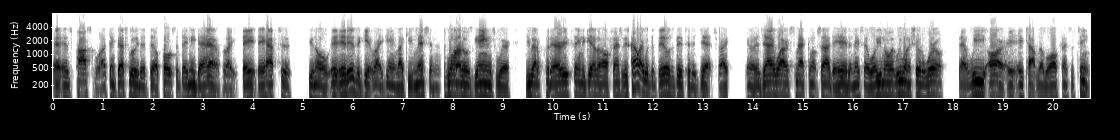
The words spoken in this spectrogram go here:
as, as possible. I think that's really the, the approach that they need to have. Like they they have to you know, it, it is a get right game, like you mentioned. It's one of those games where you got to put everything together offensively. It's kind of like what the Bills did to the Jets, right? You know, the Jaguars smacked them upside the head, and they said, "Well, you know what? We want to show the world that we are a, a top level offensive team."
